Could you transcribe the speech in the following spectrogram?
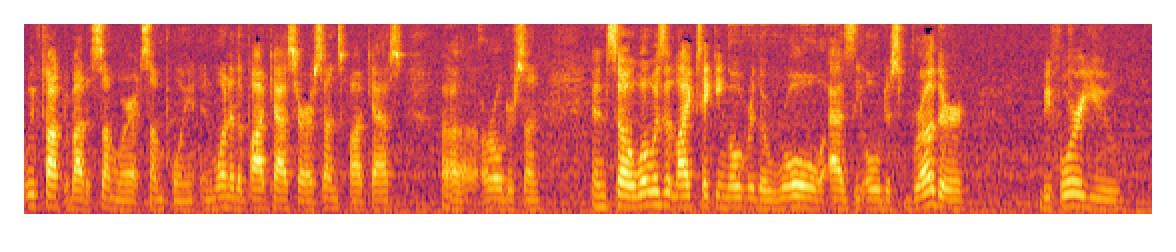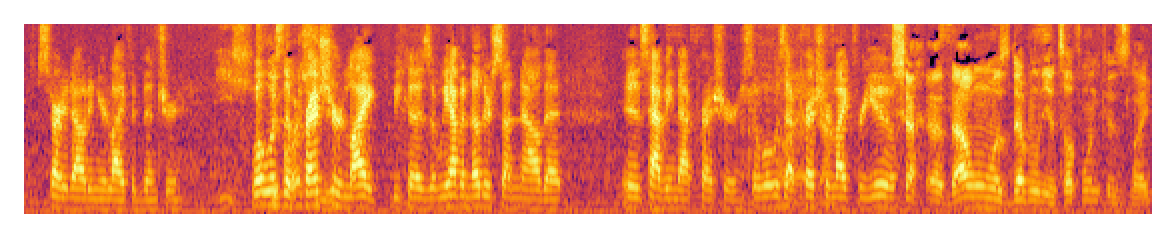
we've talked about it somewhere at some point in one of the podcasts or our son's podcast, uh, our older son. And so, what was it like taking over the role as the oldest brother before you started out in your life adventure? Eesh, what was the question, pressure like? Because we have another son now that is having that pressure. So what was oh, that pressure that, like for you? that one was definitely a tough one because like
